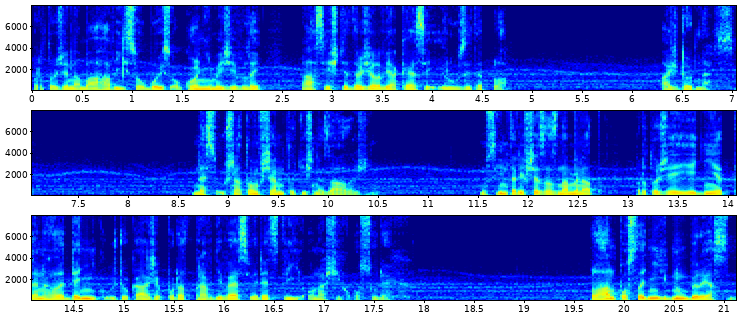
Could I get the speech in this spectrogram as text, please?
protože namáhavý souboj s okolními živly nás ještě držel v jakési iluzi tepla. Až do dnes. Dnes už na tom všem totiž nezáleží. Musím tedy vše zaznamenat, protože jedině tenhle deník už dokáže podat pravdivé svědectví o našich osudech. Plán posledních dnů byl jasný.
